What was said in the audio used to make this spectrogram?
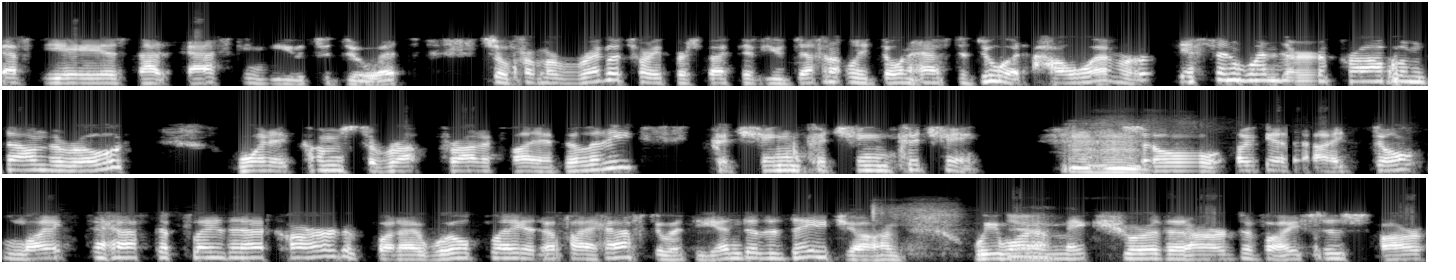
FDA is not asking you to do it. So from a regulatory perspective, you definitely don't have to do it. However, if and when there's a problem down the road, when it comes to product liability, ka-ching, ka-ching, ka-ching. Mm-hmm. So again, I don't like to have to play that card, but I will play it if I have to. At the end of the day, Jon, we want to make sure that our devices are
